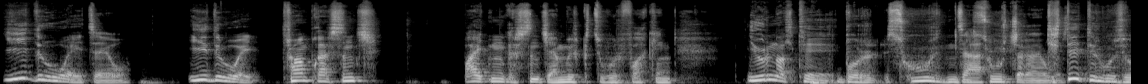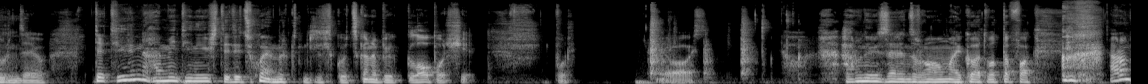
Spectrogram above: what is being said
Either way заяо. Either way Трамп гарсан ч Байден гарсан ч Америк зүгээр fucking ер нь бол тий бүр сүрэн за. сүрж байгаа юм. Гэтэ тэргүй сүрэн заяо. Тэгээ тэр нь хамгийн тэнэг штэ тэгээ зөвхөн Америкт нөлөөлөхгүй. It's gonna be global shit. Бүр ёо. 11 сарын 6 oh my god what the fuck 16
